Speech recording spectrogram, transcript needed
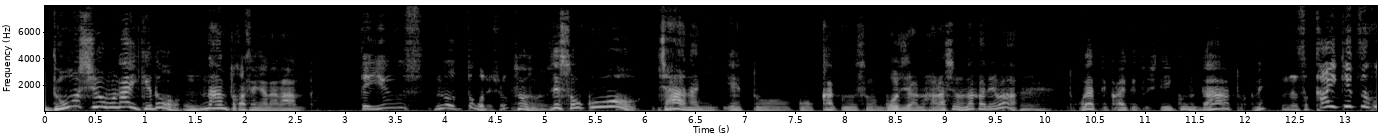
どうしようもないけど、うんなんとかせんやならんと。っていうのとこでしょ？そうそう。で、そこを、じゃあ何？えっ、と、こう、各そのゴジラの話の中では、うやって解決していくんだとかね。解決法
